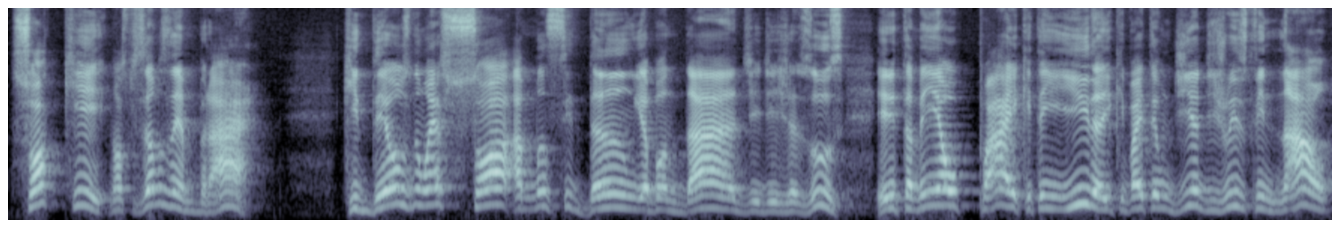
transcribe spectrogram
Só que nós precisamos lembrar que Deus não é só a mansidão e a bondade de Jesus, ele também é o Pai que tem ira e que vai ter um dia de juízo final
